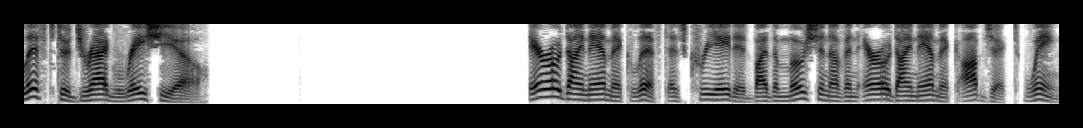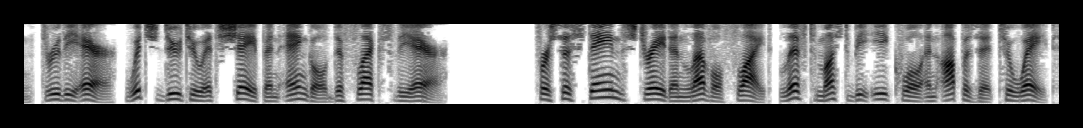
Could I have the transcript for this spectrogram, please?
Lift-to-drag ratio Aerodynamic lift is created by the motion of an aerodynamic object wing through the air, which due to its shape and angle deflects the air. For sustained straight and level flight, lift must be equal and opposite to weight.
